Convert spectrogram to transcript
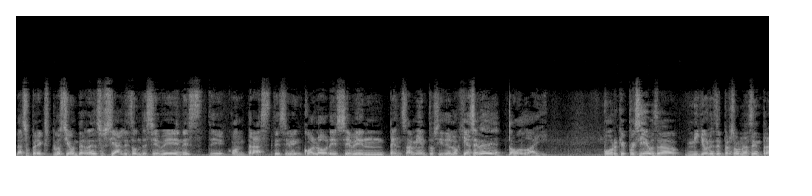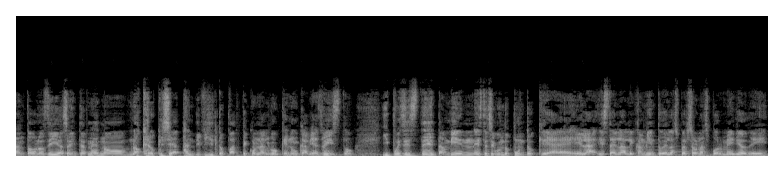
la super explosión de redes sociales donde se ven este contrastes, se ven colores, se ven pensamientos, ideologías, se ve de todo ahí. Porque pues sí, o sea, millones de personas entran todos los días a internet, no, no creo que sea tan difícil toparte con algo que nunca habías visto. Y pues este también, este segundo punto, que eh, está el alejamiento de las personas por medio de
